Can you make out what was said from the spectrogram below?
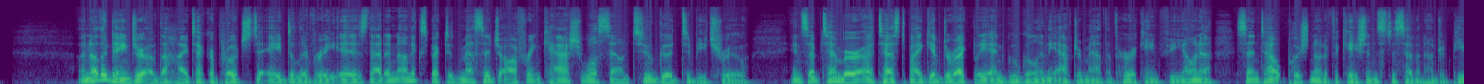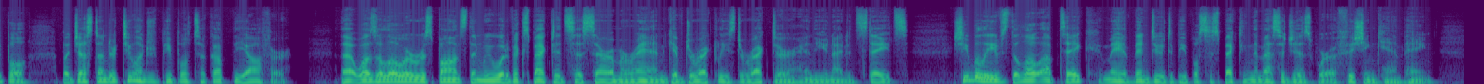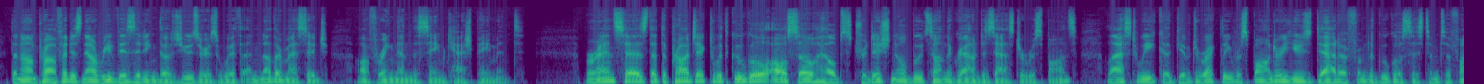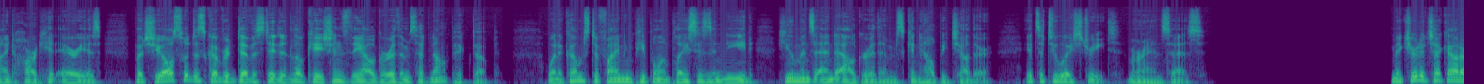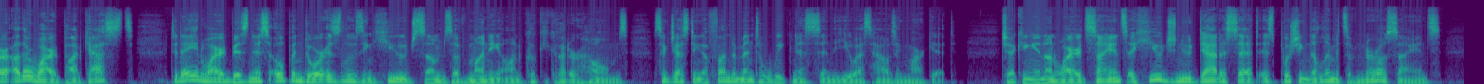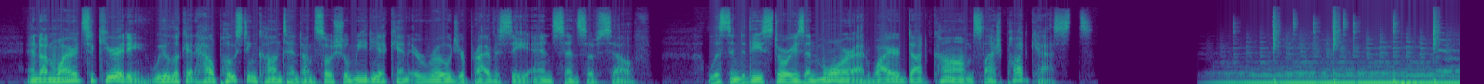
Another danger of the high tech approach to aid delivery is that an unexpected message offering cash will sound too good to be true. In September, a test by GiveDirectly and Google in the aftermath of Hurricane Fiona sent out push notifications to 700 people, but just under 200 people took up the offer. That was a lower response than we would have expected, says Sarah Moran, GiveDirectly's director in the United States. She believes the low uptake may have been due to people suspecting the messages were a phishing campaign. The nonprofit is now revisiting those users with another message offering them the same cash payment. Moran says that the project with Google also helps traditional boots on the ground disaster response. Last week, a GiveDirectly responder used data from the Google system to find hard hit areas, but she also discovered devastated locations the algorithms had not picked up. When it comes to finding people and places in need, humans and algorithms can help each other. It's a two way street, Moran says. Make sure to check out our other Wired podcasts. Today in Wired Business, Opendoor is losing huge sums of money on cookie cutter homes, suggesting a fundamental weakness in the U.S. housing market. Checking in on Wired Science, a huge new data set is pushing the limits of neuroscience. And on Wired Security, we look at how posting content on social media can erode your privacy and sense of self. Listen to these stories and more at wired.com/podcasts.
